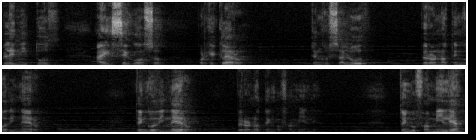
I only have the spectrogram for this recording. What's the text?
plenitud, a ese gozo, porque claro, tengo salud, pero no tengo dinero. Tengo dinero, pero no tengo familia. Tengo familia,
